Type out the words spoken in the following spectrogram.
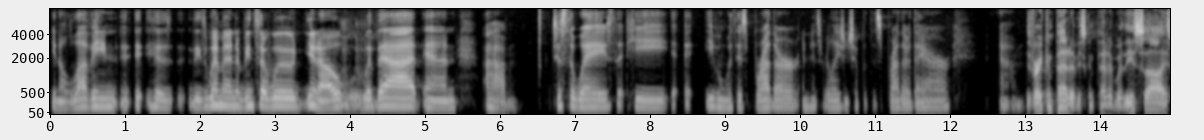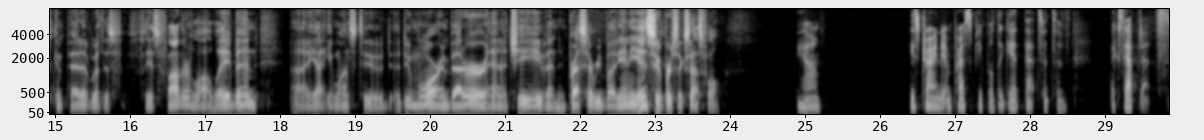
you know, loving his these women and being so wooed, you know, with that, and um, just the ways that he, even with his brother and his relationship with his brother there, um, he's very competitive. He's competitive with Esau. He's competitive with his his father-in-law Laban. Uh, yeah, he wants to do more and better and achieve and impress everybody, and he is super successful. Yeah. He's trying to impress people to get that sense of acceptance.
